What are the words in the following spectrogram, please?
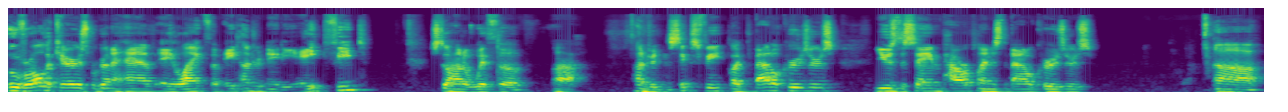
overall, the carriers were going to have a length of 888 feet, still had a width of uh, 106 feet, like the battle cruisers. Use the same power plant as the battle cruisers. Uh,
